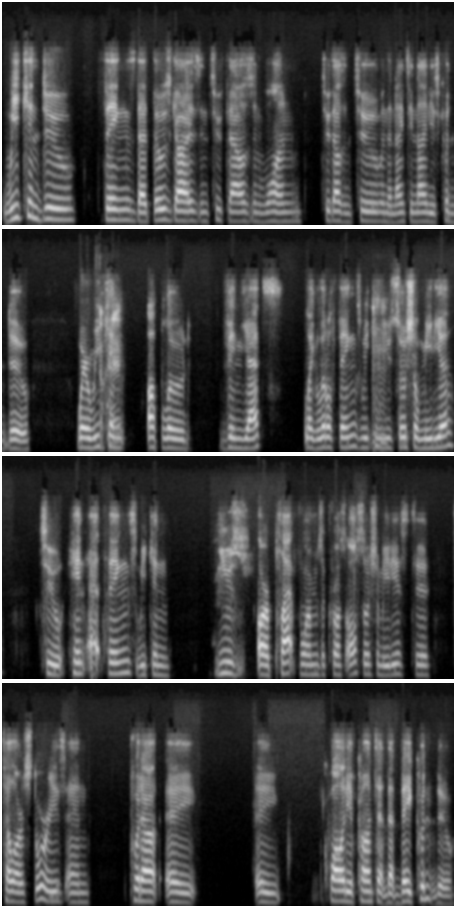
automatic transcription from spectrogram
we can do things that those guys in 2001, 2002, in the 1990s couldn't do, where we Okay. can upload vignettes, like little things. We can Mhm. use social media to hint at things. We can use our platforms across all social medias to tell our stories and put out a a quality of content that they couldn't do.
